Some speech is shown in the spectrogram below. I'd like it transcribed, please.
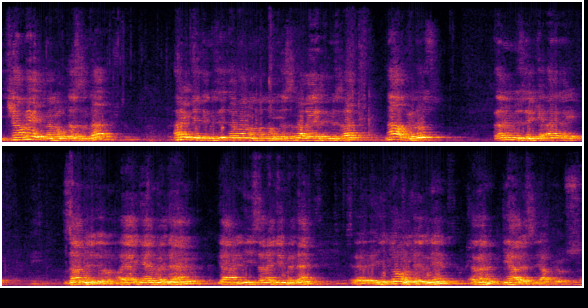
ikame etme noktasında hareketimizi tamamlama noktasında gayretimiz var. Ne yapıyoruz? Önümüzdeki aya zannediyorum aya gelmeden yani Nisan'a girmeden e, Hilton Oteli'nin efendim ihalesini yapıyoruz.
